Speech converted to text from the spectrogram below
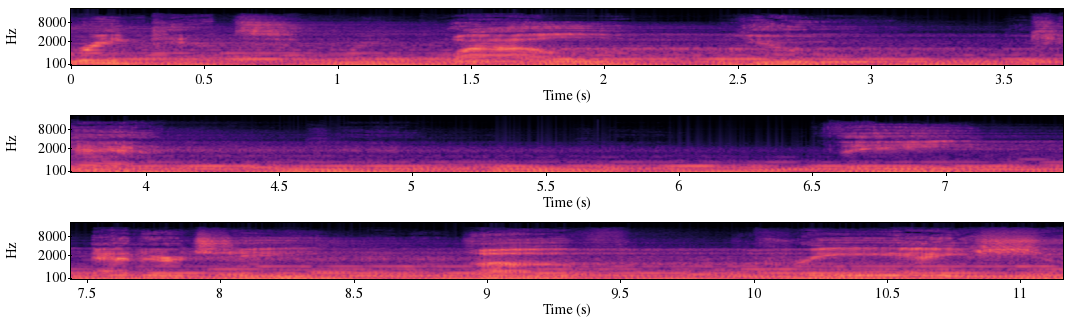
drink it while you can. Energy of creation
